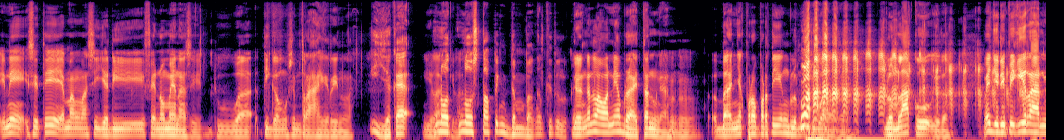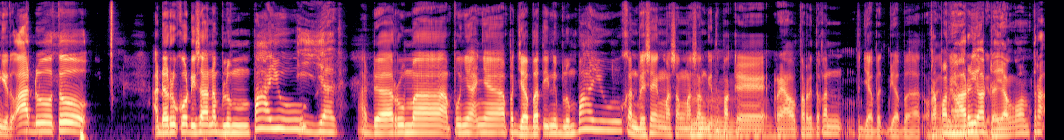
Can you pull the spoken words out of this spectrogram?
Ini City emang masih jadi fenomena sih. Dua, tiga musim terakhirin lah. Iya kayak Gila, no, gila. no stopping them banget gitu loh. Dan kan lawannya Brighton kan. Banyak properti yang belum dijual kan. Belum laku gitu. Makanya jadi pikiran gitu. Aduh tuh ada ruko di sana belum payu. Iya. Ada rumah punyanya pejabat ini belum payu. Kan biasanya yang masang-masang gitu pakai realtor itu kan pejabat-pejabat orang Kapan hari duit ada gitu. yang kontrak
